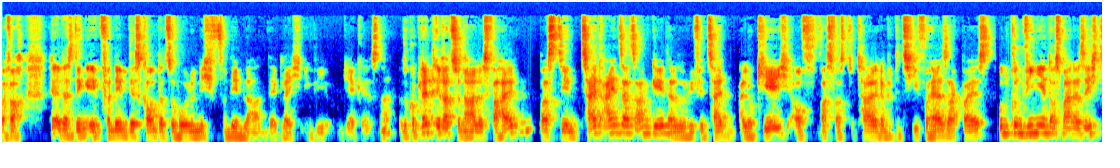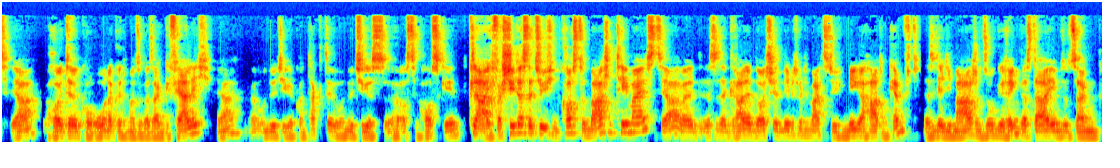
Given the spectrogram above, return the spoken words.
einfach das Ding eben von dem Discounter zu holen und nicht von dem Laden, der gleich irgendwie um die Ecke ist. Ne? Also komplett irrationales Verhalten, was den Zeiteinsatz angeht, also wie viel Zeit allokiere ich auf was, was total repetitiv vorhersagbar ist und convenient aus meiner Sicht, ja. Heute Corona könnte man sogar sagen gefährlich, ja, unnötige Kontakte, unnötiges äh, aus dem Haus gehen. Klar, ich verstehe, dass natürlich ein Kost- und Margenthema ist, ja, weil das ist ja gerade der deutsche Lebensmittelmarkt natürlich mega hart umkämpft. Da sind ja die Margen so gering, dass da eben sozusagen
